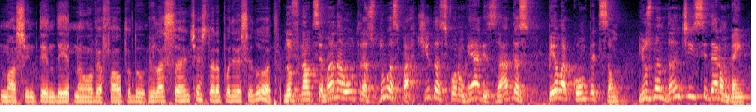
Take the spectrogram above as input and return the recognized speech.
nosso entender não houve a falta do Vila Sante, a história poderia ser do outro. No final de semana, outras duas partidas foram realizadas pela competição e os mandantes se deram bem.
